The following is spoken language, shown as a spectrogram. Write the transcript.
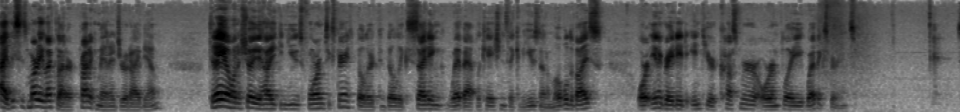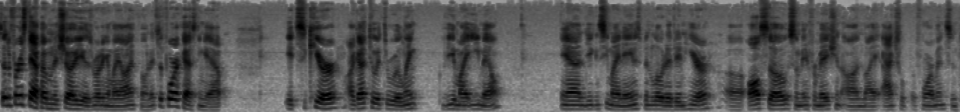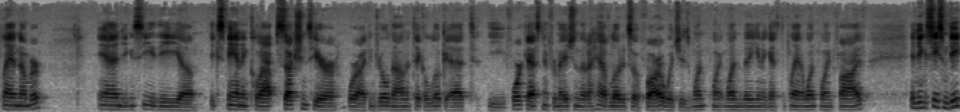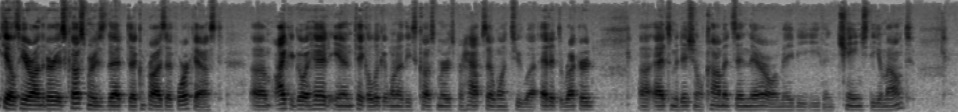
Hi, this is Marty Lechleider, Product Manager at IBM. Today I want to show you how you can use Forms Experience Builder to build exciting web applications that can be used on a mobile device or integrated into your customer or employee web experience. So the first app I'm going to show you is running on my iPhone. It's a forecasting app. It's secure. I got to it through a link via my email and you can see my name has been loaded in here. Uh, also some information on my actual performance and plan number and you can see the uh, expand and collapse sections here where I can drill down and take a look at the forecast information that I have loaded so far which is 1.1 million against the plan of 1.5 and you can see some details here on the various customers that uh, comprise that forecast. Um, I could go ahead and take a look at one of these customers. Perhaps I want to uh, edit the record, uh, add some additional comments in there, or maybe even change the amount.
